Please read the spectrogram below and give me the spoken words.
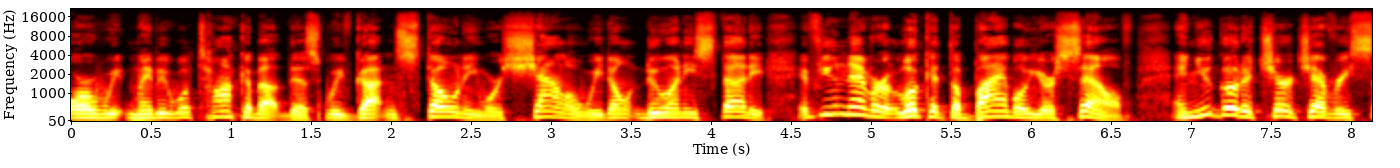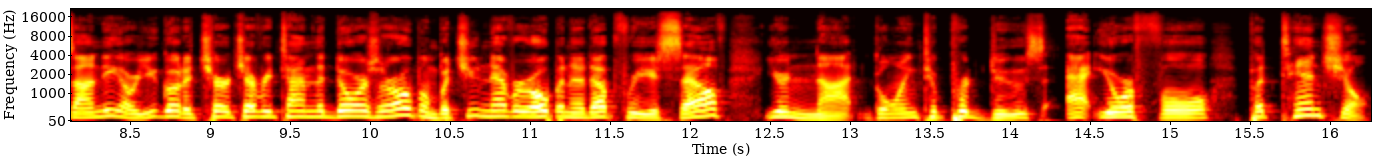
or we, maybe we'll talk about this. We've gotten stony, we're shallow, we don't do any study. If you never look at the Bible yourself and you go to church every Sunday or you go to church every time the doors are open, but you never open it up for yourself, you're not going to produce at your full potential.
